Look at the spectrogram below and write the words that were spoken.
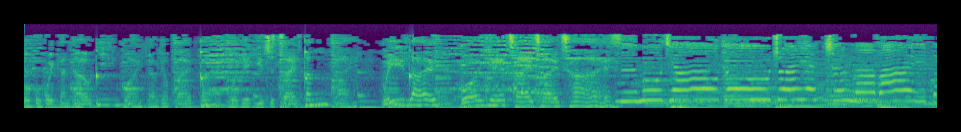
我不会感到意外。摇摇摆摆，我也一直在等待。未来，我也猜猜猜。四目交投，转眼成了拜拜。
